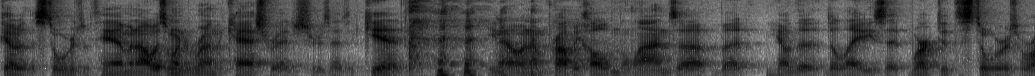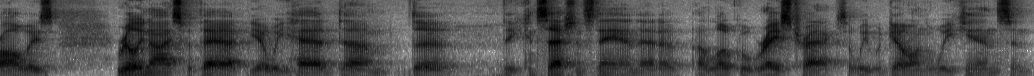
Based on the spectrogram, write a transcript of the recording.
go to the stores with him, and I always wanted to run the cash registers as a kid. you know, and I'm probably holding the lines up, but you know, the the ladies that worked at the stores were always really nice with that. You know, we had um, the the concession stand at a, a local racetrack, so we would go on the weekends and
